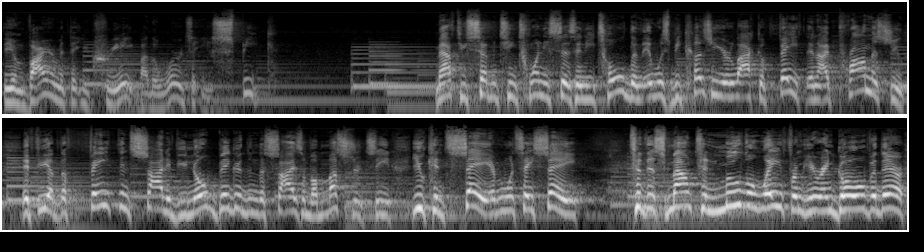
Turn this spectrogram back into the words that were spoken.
The environment that you create by the words that you speak. Matthew 17, 20 says, And he told them, It was because of your lack of faith. And I promise you, if you have the faith inside of you, no bigger than the size of a mustard seed, you can say, everyone say, say, to this mountain, move away from here and go over there,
